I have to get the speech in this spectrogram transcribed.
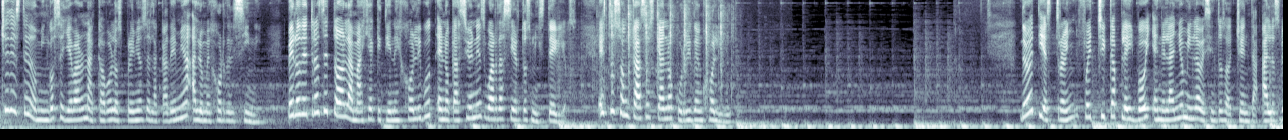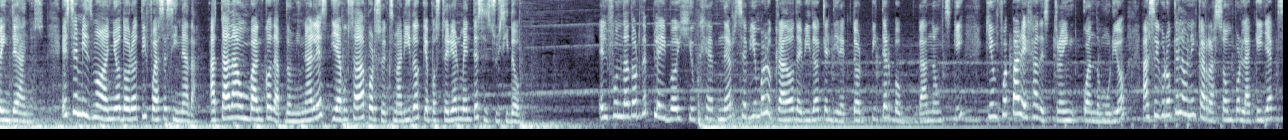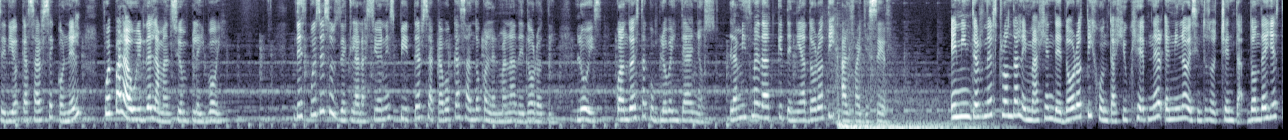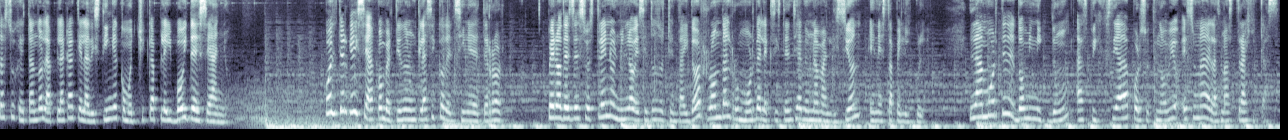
Noche de este domingo se llevaron a cabo los premios de la Academia a lo mejor del cine, pero detrás de toda la magia que tiene Hollywood en ocasiones guarda ciertos misterios. Estos son casos que han ocurrido en Hollywood. Dorothy Strange fue chica Playboy en el año 1980, a los 20 años. Ese mismo año Dorothy fue asesinada, atada a un banco de abdominales y abusada por su exmarido que posteriormente se suicidó. El fundador de Playboy, Hugh Hefner, se vio involucrado debido a que el director Peter Bogdanowski, quien fue pareja de Strain cuando murió, aseguró que la única razón por la que ella accedió a casarse con él fue para huir de la mansión Playboy. Después de sus declaraciones, Peter se acabó casando con la hermana de Dorothy, Louise, cuando ésta cumplió 20 años, la misma edad que tenía Dorothy al fallecer. En internet ronda la imagen de Dorothy junto a Hugh Hefner en 1980, donde ella está sujetando la placa que la distingue como chica Playboy de ese año. Poltergeist se ha convertido en un clásico del cine de terror, pero desde su estreno en 1982 ronda el rumor de la existencia de una maldición en esta película. La muerte de Dominic Dunn, asfixiada por su exnovio, es una de las más trágicas.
